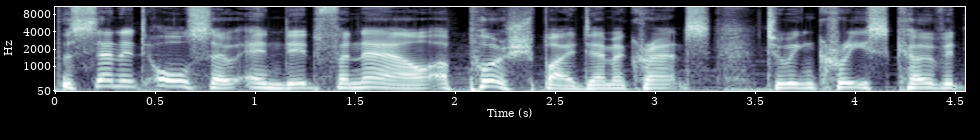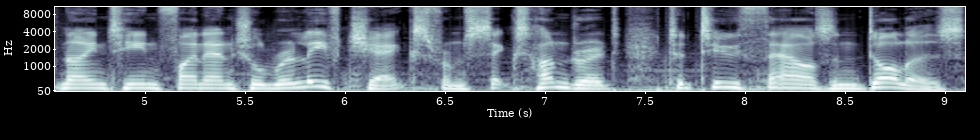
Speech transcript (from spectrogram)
The Senate also ended, for now, a push by Democrats to increase COVID 19 financial relief checks from 600 to $2,000,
